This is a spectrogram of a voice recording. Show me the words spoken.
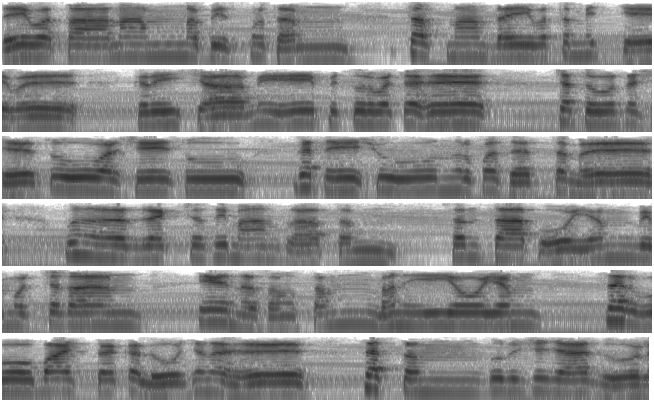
देवतानाम् अपि स्मृतम् तस्मात् दैवतमित्येव। करिष्यामि पितुर्वचः चतुर्दशसु वर्षेषु गतेषु नृपसत्तम पुनर्द्रक्षसि मां प्राप्तम् सन्तापोऽयम् विमुच्यताम् येन संस्तम्भनीयोऽयम् सर्वो बाष्पकलो जनः सत्तम् पुरुषजार्दूल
